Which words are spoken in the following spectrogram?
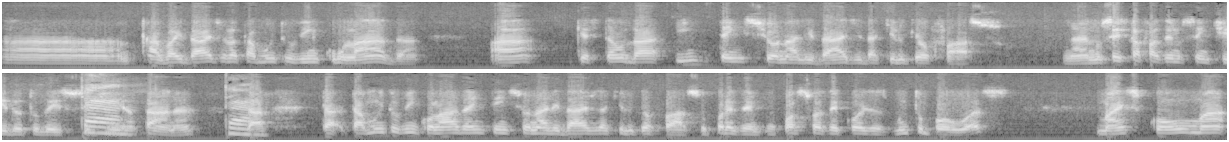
a, a vaidade ela está muito vinculada à questão da intencionalidade daquilo que eu faço. Né? Não sei se está fazendo sentido tudo isso, tá. Cidinha, tá, né? Tá. tá. Tá, tá muito vinculada à intencionalidade daquilo que eu faço. Por exemplo, eu posso fazer coisas muito boas, mas com uma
